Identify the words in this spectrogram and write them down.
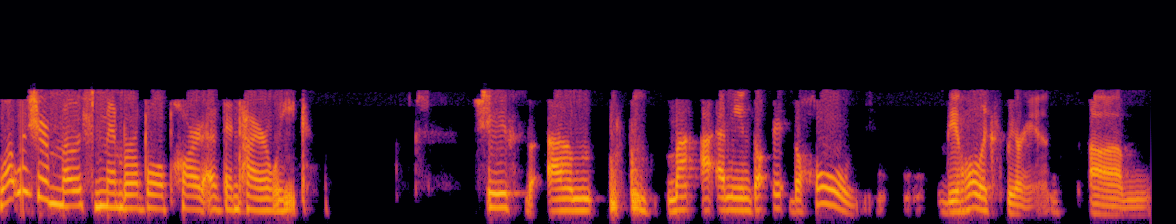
What was your most memorable part of the entire week? Chief, um, my, I mean, the, the whole, the whole experience um,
